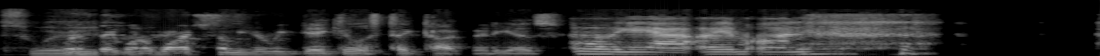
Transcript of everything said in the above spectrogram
Sweet. What if they want to watch some of your ridiculous TikTok videos? Oh yeah, I am on.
